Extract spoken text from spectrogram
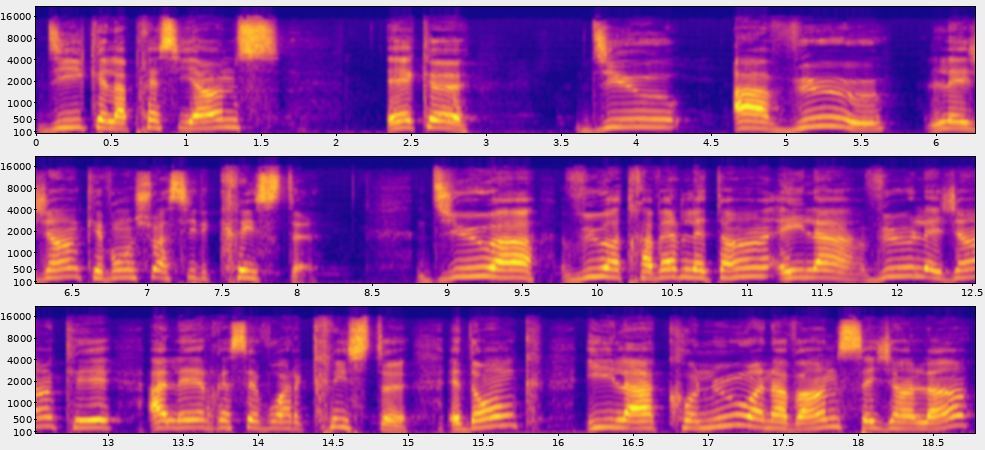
dit que la préscience est que Dieu a vu les gens qui vont choisir Christ. Dieu a vu à travers le temps et il a vu les gens qui allaient recevoir Christ. Et donc, il a connu en avance ces gens-là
